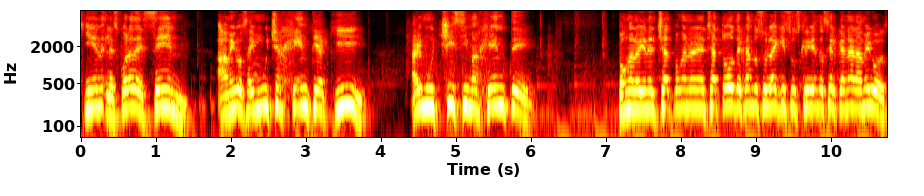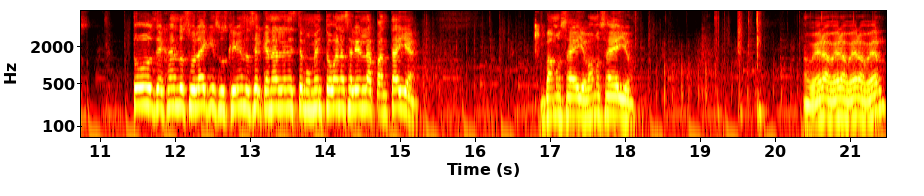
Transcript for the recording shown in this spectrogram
¿Quién? La escuadra de Zen. Amigos, hay mucha gente aquí. Hay muchísima gente. Pónganlo ahí en el chat, pónganlo en el chat. Todos dejando su like y suscribiéndose al canal, amigos. Todos dejando su like y suscribiéndose al canal en este momento van a salir en la pantalla. Vamos a ello, vamos a ello. A ver, a ver, a ver, a ver.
